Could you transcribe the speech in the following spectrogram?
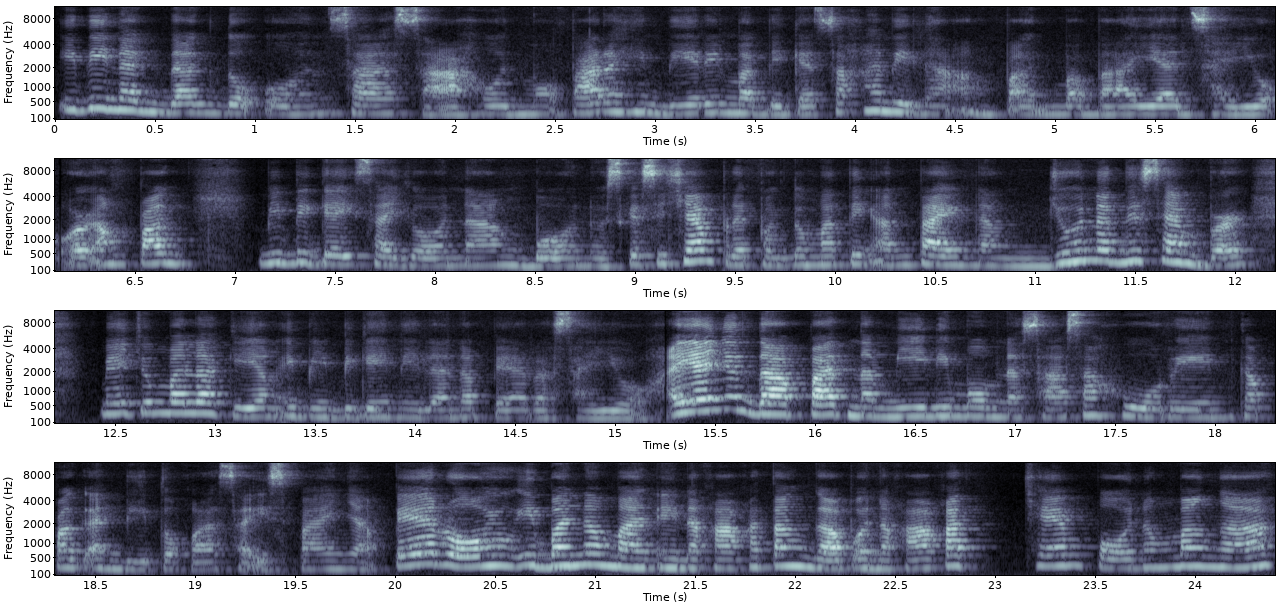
idinagdag doon sa sahod mo para hindi rin mabigat sa kanila ang pagbabayad sa iyo or ang pagbibigay sa iyo ng bonus. Kasi syempre, pag dumating ang time ng June at December, medyo malaki ang ibibigay nila na pera sa iyo. Ayan yung dapat na minimum na sasahurin kapag andito ka sa Espanya. Pero yung iba naman ay nakakatanggap o nakakat tiyempo ng mga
